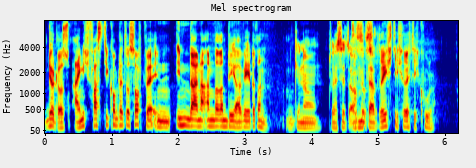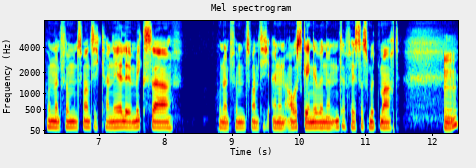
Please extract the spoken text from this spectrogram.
ja, du hast eigentlich fast die komplette Software in, in deiner anderen DAW drin. Genau. Du hast jetzt auch das mit ist richtig, richtig cool. 125 Kanäle, Mixer, 125 Ein- und Ausgänge, wenn ein Interface das mitmacht. Mhm.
